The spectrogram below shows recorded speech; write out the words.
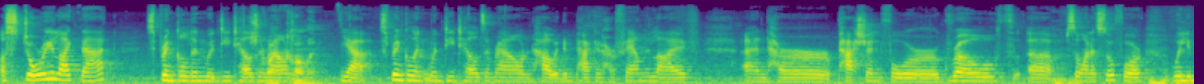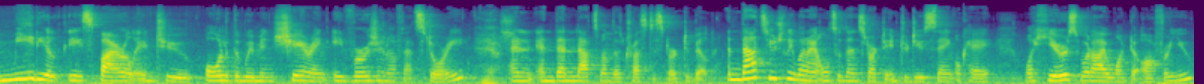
a story like that, sprinkled in with details It's around common. yeah, in with details around how it impacted her family life and her passion for growth, um, so on and so forth, Mhm. will immediately spiral into all of the women sharing a version of that story. Yes. And, and then that's when the trust is start to build. And that's usually when I also then start to introduce saying, okay, well, here's what I want to offer you.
